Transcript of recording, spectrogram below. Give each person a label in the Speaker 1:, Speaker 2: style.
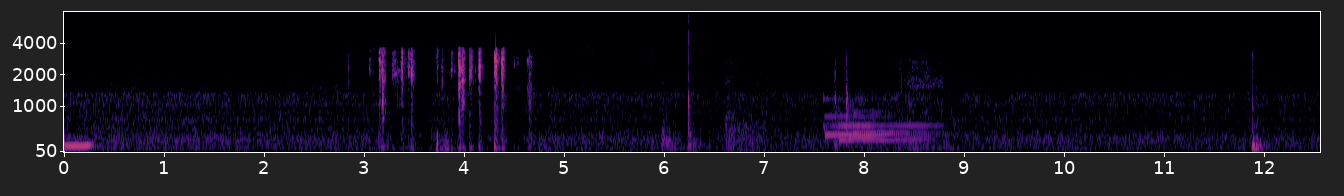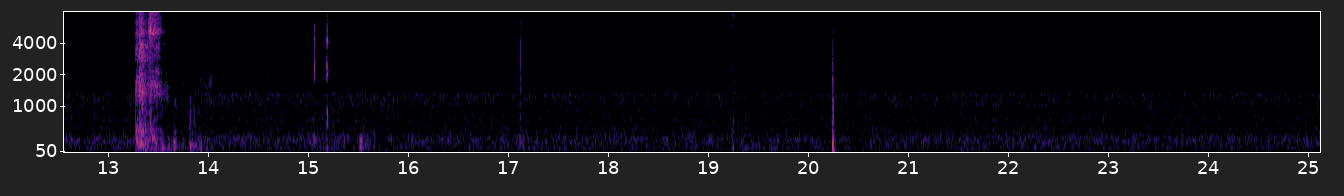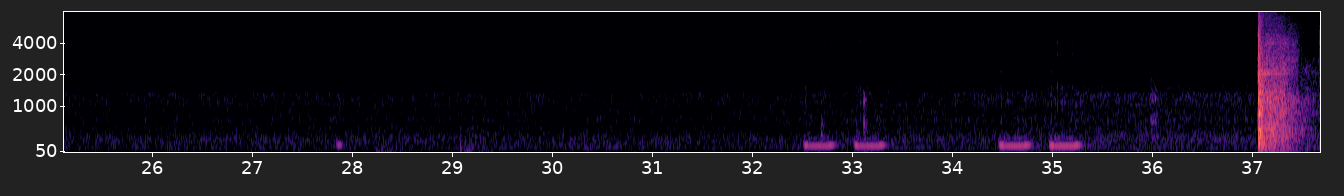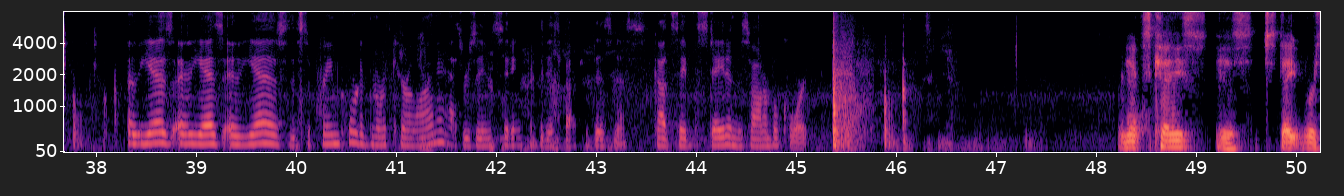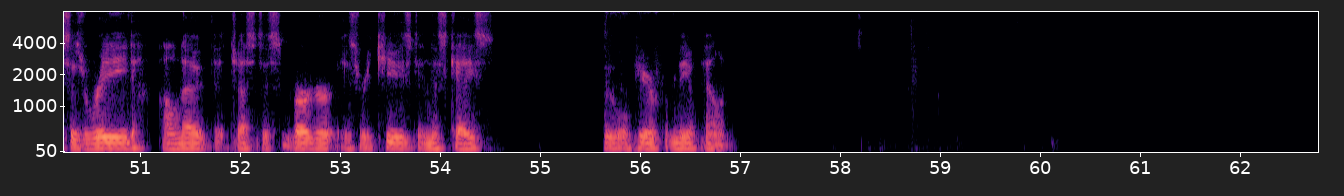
Speaker 1: Mm-hmm. Oh yes, oh yes, oh yes. The Supreme Court of North Carolina has resumed sitting for the dispatch of business. God save the state and this honorable court.
Speaker 2: Our next case is State versus Reid. I'll note that Justice Berger is recused in this case. We will hear from the appellant.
